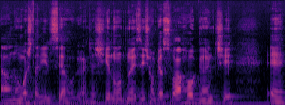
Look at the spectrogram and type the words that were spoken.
Ela não gostaria de ser arrogante. Acho que não, não existe uma pessoa arrogante é,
